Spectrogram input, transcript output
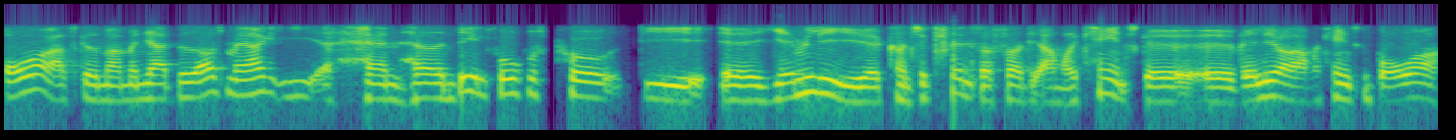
overraskede mig, men jeg blev også mærke i, at han havde en del fokus på de øh, hjemlige konsekvenser for de amerikanske øh, vælgere og amerikanske borgere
